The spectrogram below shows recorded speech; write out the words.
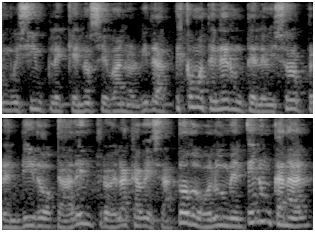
muy simple que no se van a olvidar, es como tener un televisor prendido adentro de la cabeza, todo volumen, en un canal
